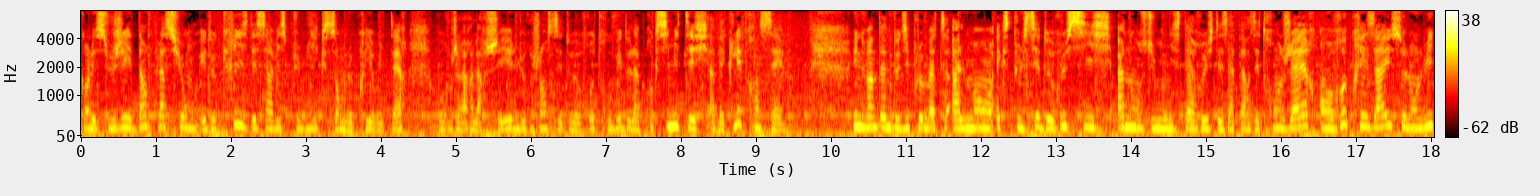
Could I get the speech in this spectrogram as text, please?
quand les sujets d'inflation et de crise des services publics semblent prioritaires. Pour Gérard Larcher, l'urgence est de retrouver de la proximité avec les Français. Une vingtaine de diplomates allemands expulsés de Russie, annonce du ministère russe des Affaires étrangères, en représailles, selon lui,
